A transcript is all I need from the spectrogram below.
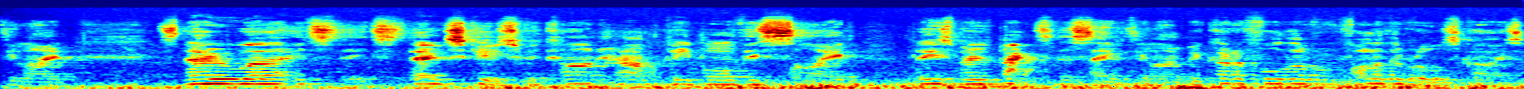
safety line. It's no, uh, it's it's no excuse. We can't have people on this side. Please move back to the safety line. We've got to follow follow the rules, guys.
